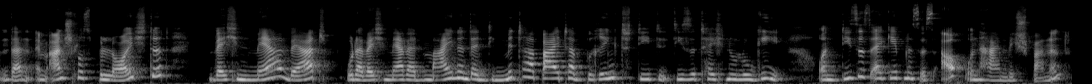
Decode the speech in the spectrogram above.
dann im Anschluss beleuchtet, welchen Mehrwert oder welchen Mehrwert meinen denn die Mitarbeiter bringt die, die, diese Technologie. Und dieses Ergebnis ist auch unheimlich spannend.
